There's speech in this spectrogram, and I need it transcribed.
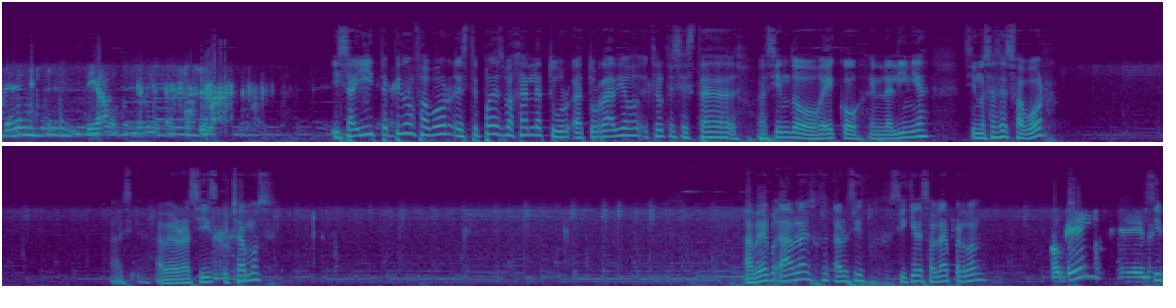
tenemos digamos, Isaí, te pido un favor, este puedes bajarle a tu a tu radio, creo que se está haciendo eco en la línea, si nos haces favor. A ver, ahora sí escuchamos. A ver, habla, a ver si si quieres hablar, perdón. Ok. Eh, ¿me Sí, escuchan?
